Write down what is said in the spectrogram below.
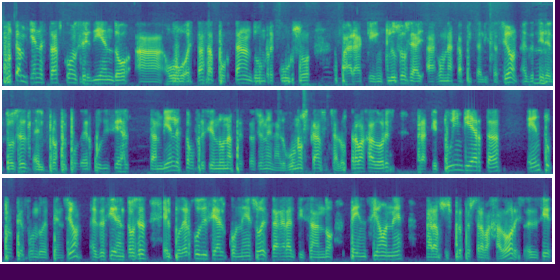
tú también estás concediendo a, o estás aportando un recurso para que incluso se haga una capitalización. Es decir, entonces el propio Poder Judicial también le está ofreciendo una prestación en algunos casos a los trabajadores para que tú inviertas en tu propio fondo de pensión. Es decir, entonces el Poder Judicial con eso está garantizando pensiones para sus propios trabajadores, es decir,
